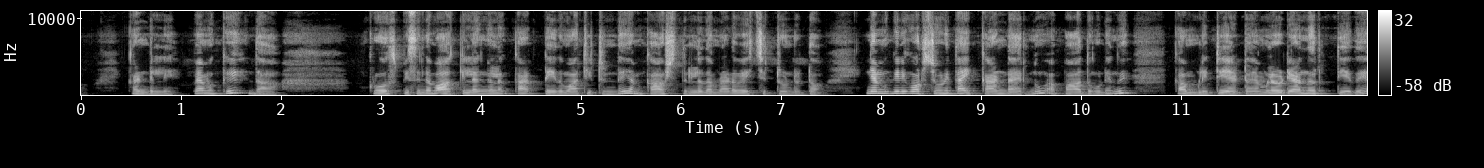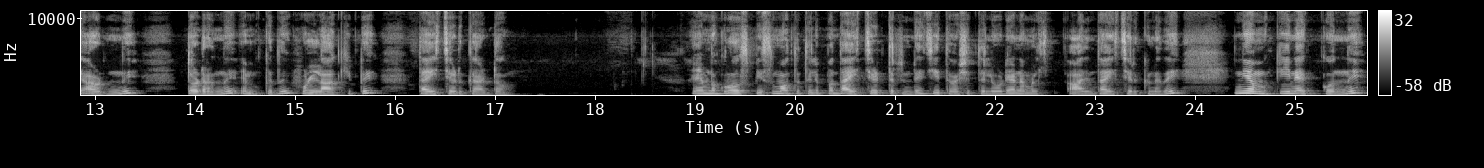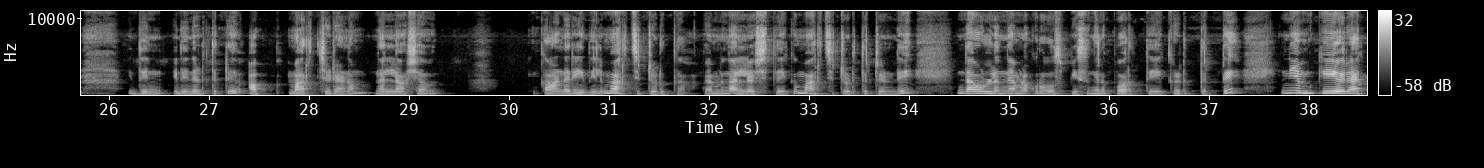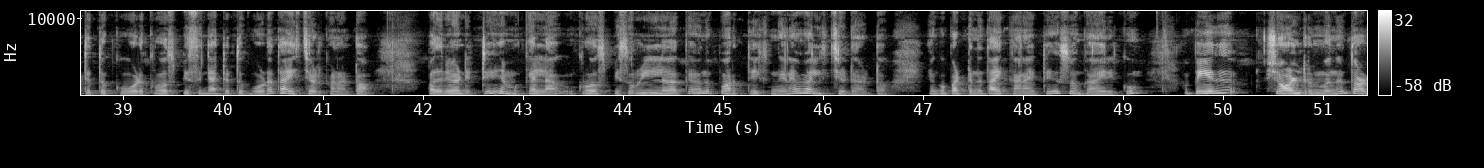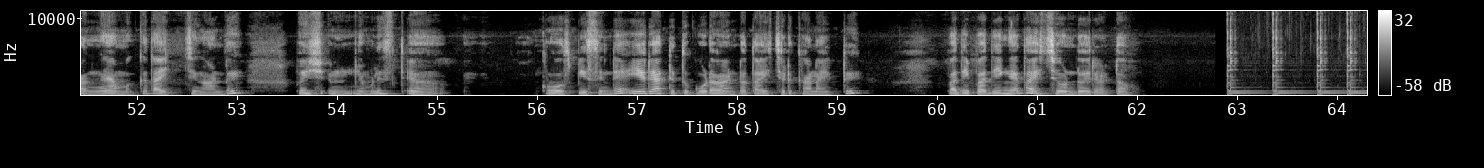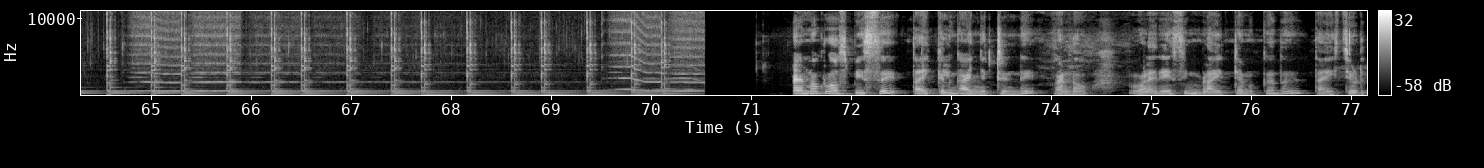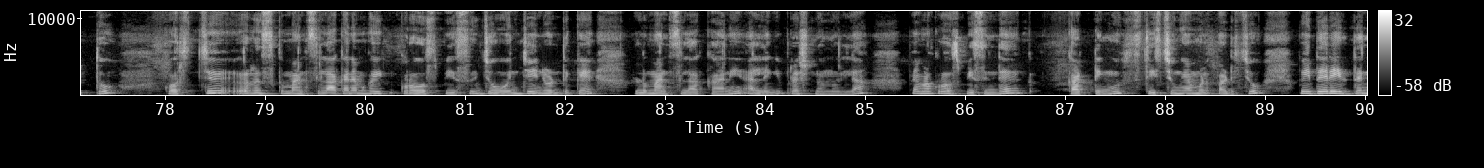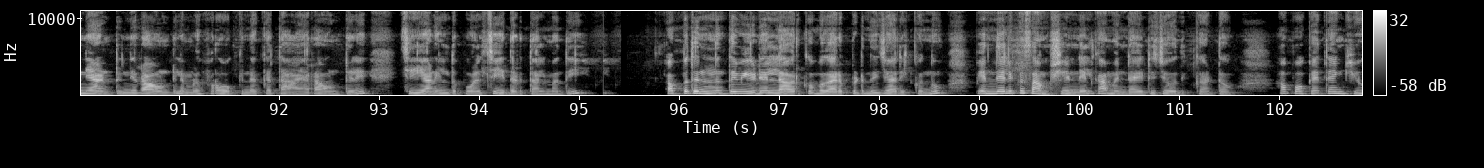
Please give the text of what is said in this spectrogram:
കണ്ടില്ലേ? അപ്പോൾ നമുക്ക് ഇതാ ക്രോസ് പീസിന്റെ ബാക്കിയെല്ലാം കട്ട് ചെയ്ത് മാറ്റിയിട്ടുണ്ട്. നമുക്ക് ആവശ്യത്തിനുള്ളത് നമ്മളവിടെ വെച്ചിട്ടുണ്ട് കേട്ടോ ഇനി നമുക്കിനി കുറച്ചും കൂടി തയ്ക്കാനുണ്ടായിരുന്നു അപ്പോൾ അതും കൂടി ഒന്ന് കംപ്ലീറ്റ് ചെയ്യാം കേട്ടോ നമ്മൾ എവിടെയാണ് നിർത്തിയത്? അവിടെ നിന്ന് തുടർന്ന് നമുക്കിത് ഫുള്ളാക്കിയിട്ട് തയ്ച്ചെടുക്കാം കേട്ടോ നമ്മൾ ക്രോസ് പീസ് മൊത്തത്തിൽ ഇപ്പം തയ്ച്ചെടുത്തിട്ടുണ്ട്. ചീത്തവശത്തിലൂടെയാണ് നമ്മൾ ആദ്യം തയ്ച്ചെടുക്കുന്നത്. ഇനി നമുക്ക് ഈ നെക്കൊന്ന് ഇതിന് ഇതിനെടുത്തിട്ട് അപ്പ് മറിച്ചിടണം. നല്ല വശം കാണുന്ന രീതിയിൽ മറിച്ചിട്ട് കൊടുക്കുക അപ്പോൾ നമ്മൾ നല്ല വശത്തേക്ക് മറിച്ചിട്ട് കൊടുത്തിട്ടുണ്ട് എന്താ ഉള്ളിൽ നിന്ന് നമ്മൾ ക്രോസ് പീസ് ഇങ്ങനെ പുറത്തേക്ക് എടുത്തിട്ട് ഇനി നമുക്ക് ഈ ഒരു അറ്റത്ത് കൂടെ ക്രോസ് പീസിന്റെ അറ്റത്ത് കൂടെ തയ്ച്ചെടുക്കണം കേട്ടോ. അപ്പോൾ അതിന് വേണ്ടിയിട്ട് നമുക്ക് എല്ലാ ക്രോസ് പീസ് ഉള്ളിലൊക്കെ ഒന്ന് പുറത്തേക്ക് ഇങ്ങനെ വലിച്ചിടുക കേട്ടോ. ഞങ്ങൾക്ക് പെട്ടെന്ന് തയ്ക്കാനായിട്ട് സുഖമായിരിക്കും. അപ്പോൾ ഇത് ഷോൾഡറിൽ നിന്ന് തുടങ്ങുക നമുക്ക് തയ്ച്ചങ്ങാണ്ട് അപ്പോൾ നമ്മൾ ക്രോസ് പീസിന്റെ ഈ ഒരു അറ്റത്ത് കൂടെ വേണ്ട തയ്ച്ചെടുക്കാനായിട്ട്? പതി പതി ഇങ്ങനെ തയ്ച്ചു കൊണ്ടുവരാം കേട്ടോ. നമ്മൾ ക്രോസ് പീസ് തയ്ക്കലും കഴിഞ്ഞിട്ടുണ്ട്. കണ്ടോ? വളരെ സിമ്പിളായിട്ട് നമുക്കിത് തയ്ച്ചെടുത്തു. കുറച്ച് റിസ്ക് മനസ്സിലാക്കാൻ നമുക്ക് ഈ ക്രോസ് പീസ് ജോയിൻ ചെയ്യുന്നിടത്തൊക്കെ ഉള്ളു മനസ്സിലാക്കാൻ അല്ലെങ്കിൽ പ്രശ്നമൊന്നുമില്ല. അപ്പോൾ നമ്മൾ ക്രോസ് പീസിന്റെ കട്ടിങ്ങും സ്റ്റിച്ചിങ്ങും നമ്മൾ പഠിച്ചു. അപ്പോൾ ഇതേ രീതി തന്നെയാണ് ഇനി റൗണ്ടിൽ നമ്മൾ ഫ്രോക്കിനൊക്കെ താഴെ റൗണ്ടിൽ ചെയ്യുകയാണെങ്കിൽ ഇതുപോലെ ചെയ്തെടുത്താൽ മതി. അപ്പോൾ ഇന്നത്തെ വീഡിയോ എല്ലാവർക്കും ഉപകാരപ്പെട്ടെന്ന് വിചാരിക്കുന്നു. എന്തെങ്കിലുമൊക്കെ സംശയം ഉണ്ടെങ്കിൽ കമന്റായിട്ട് ചോദിക്കാം കേട്ടോ അപ്പോൾ ഓക്കെ താങ്ക്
